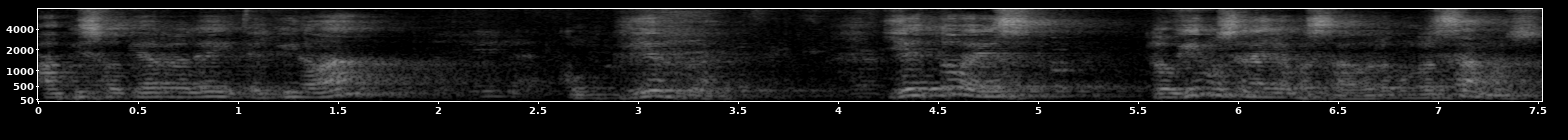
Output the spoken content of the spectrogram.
a pisotear la ley, Él vino a cumplirla. Y esto es, lo vimos el año pasado, lo conversamos,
